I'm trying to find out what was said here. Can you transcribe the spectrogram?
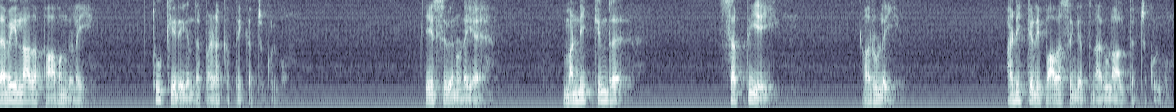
தேவையில்லாத பாவங்களை தூக்கி எறிகின்ற பழக்கத்தை கற்றுக்கொள்வோம். இயேசுவனுடைய மன்னிக்கின்ற சக்தியை அருளை அடிக்கடி பாவசங்கத்தின் அருளால் பெற்றுக்கொள்வோம்.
